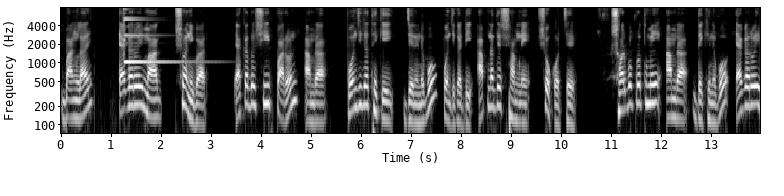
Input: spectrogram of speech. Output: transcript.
বাংলায় এগারোই মাঘ শনিবার। একাদশীর পারণ আমরা পঞ্জিকা থেকেই জেনে নেব পঞ্জিকাটি আপনাদের সামনে শো করছে। সর্বপ্রথমেই আমরা দেখে নেব এগারোই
